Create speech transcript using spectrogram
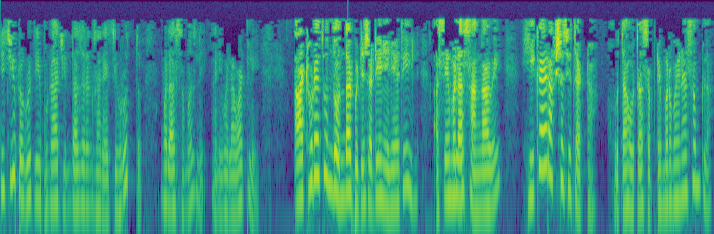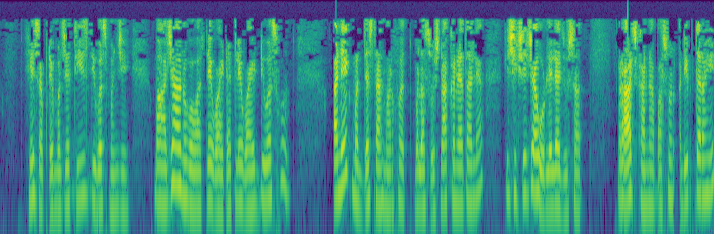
तिची प्रकृती पुन्हा चिंताजनक झाल्याचे वृत्त मला समजले आणि मला वाटले आठवड्यातून दोनदा भेटीसाठी नेण्यात येईल असे मला सांगावे. ही काय राक्षसी तट्टा? होता होता सप्टेंबर महिना संपला. हे सप्टेंबरचे तीस दिवस म्हणजे माझ्या अनुभवातले वाईटातले वाईट दिवस होत. अनेक मध्यस्थांमार्फत मला सूचना करण्यात आल्या की शिक्षेच्या उरलेल्या दिवसात राजकारणापासून अलिप्त राहीन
